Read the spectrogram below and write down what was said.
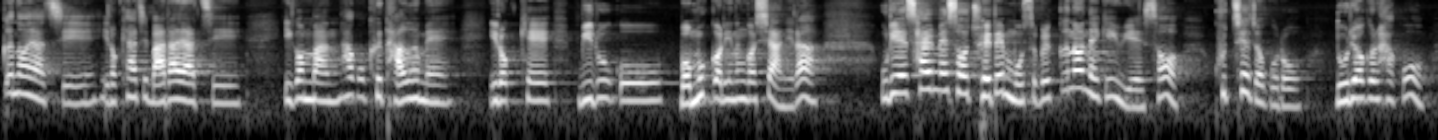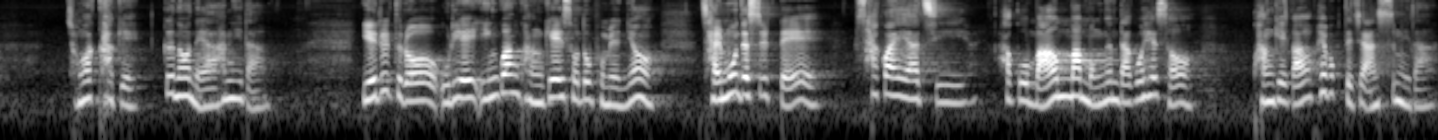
끊어야지. 이렇게 하지 말아야지. 이것만 하고 그 다음에 이렇게 미루고 머뭇거리는 것이 아니라 우리의 삶에서 죄된 모습을 끊어내기 위해서 구체적으로 노력을 하고 정확하게 끊어내야 합니다. 예를 들어 우리의 인간 관계에서도 보면요. 잘못했을 때 사과해야지 하고 마음만 먹는다고 해서 관계가 회복되지 않습니다.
